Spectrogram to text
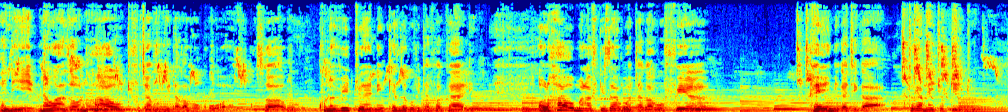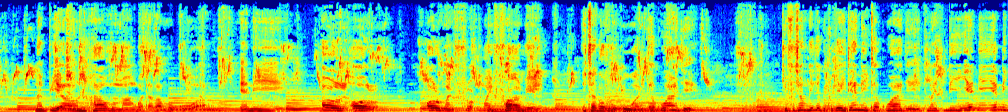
Yani nawaza on how kifo changu kitakavyokuwa, kwa sababu kuna vitu yani ukianza kuvitafakari on how marafiki zangu watakavyo feel pain katika kutokana na hicho kitu, na pia on how mamangu atakavyokuwa, yani all, all all my, my family itakavyokuwa itakuwaje? Kifo changu kija kutokea yani itakuwaje? It might be yani, yani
